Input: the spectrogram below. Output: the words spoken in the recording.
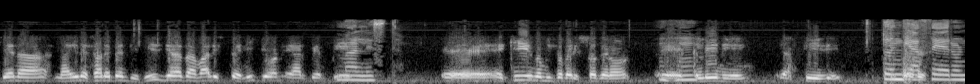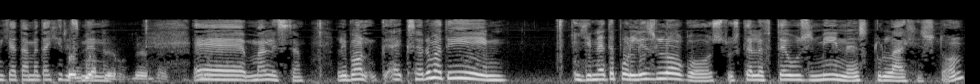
και να, να είναι σαν επενδυτής για να τα βάλεις στο ενίκιο Airbnb. Μάλιστα. Ε, εκεί νομίζω περισσότερο ε, mm-hmm. κλείνει αυτή το ενδιαφέρον για τα μεταχειρισμένα. Ναι, ναι, Ε, μάλιστα. Λοιπόν, ε, ξέρουμε ότι γίνεται πολλής λόγος τους τελευταίους μήνες τουλάχιστον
